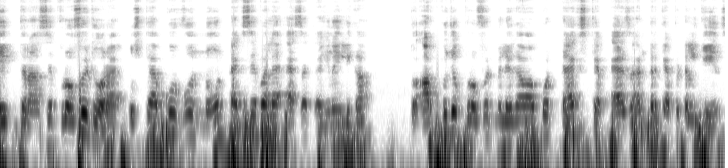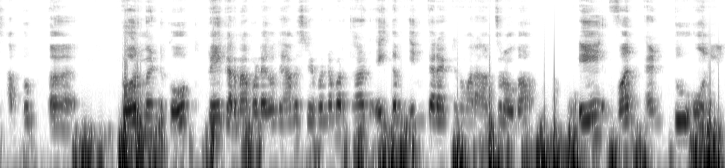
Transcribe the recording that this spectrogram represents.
एक तरह से प्रॉफिट हो रहा है उस पर आपको वो नॉन टैक्सेबल है, ऐसा कहीं नहीं लिखा तो आपको जो प्रॉफिट मिलेगा, वो आपको tax as under capital gains आपको गवर्नमेंट को पे करना पड़ेगा। तो यहाँ पे स्टेटमेंट नंबर थर्ड एकदम इनकरेक्ट हमारा आंसर होगा A one and two only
